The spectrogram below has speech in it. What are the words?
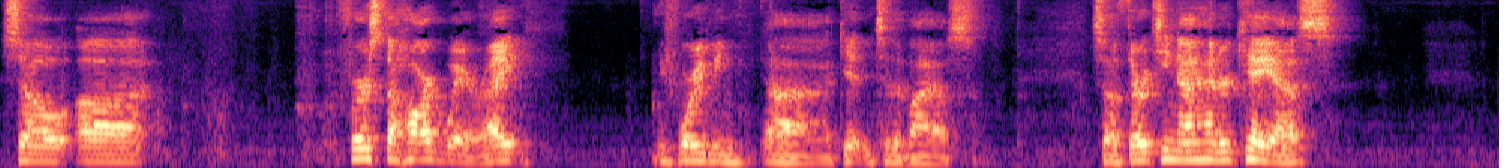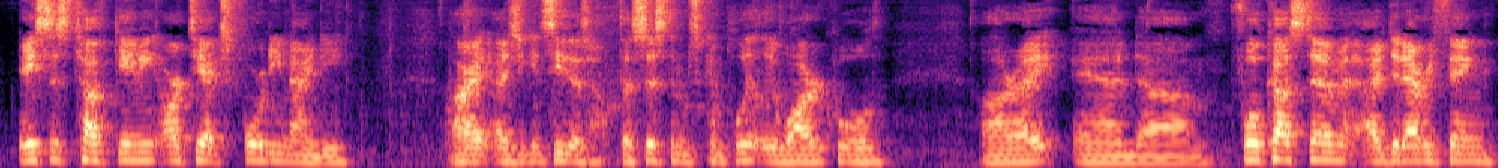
So uh, first the hardware, right? Before we even uh, get into the BIOS. So 13900 KS, Asus TUF Gaming RTX 4090. All right, as you can see, this the system is completely water cooled. All right, and um, full custom. I did everything.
